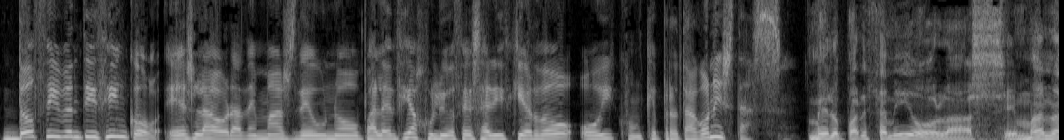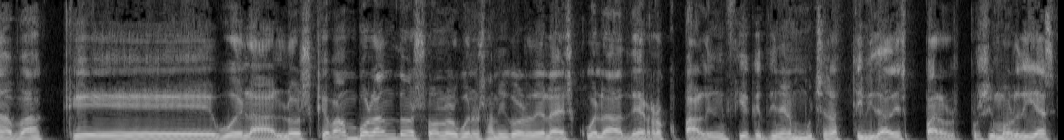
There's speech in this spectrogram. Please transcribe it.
12 y 25 es la hora de más de uno Palencia. Julio César Izquierdo, hoy con qué protagonistas. Me lo parece a mí o la semana va que vuela. Los que van volando son los buenos amigos de la Escuela de Rock Palencia que tienen muchas actividades para los próximos días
